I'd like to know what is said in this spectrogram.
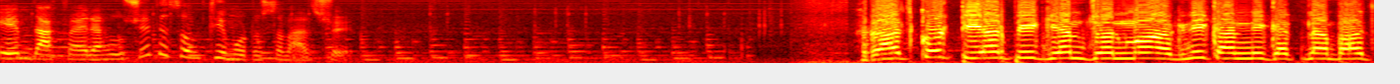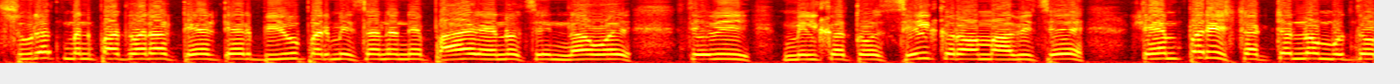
કેમ દાખવાઈ રહ્યું છે તે સૌથી મોટો સવાલ છે. રાજકોટ ટીઆરપી ગેમ ઝોનમાં અગ્નિકાંડની ઘટના બાદ સુરત મનપા દ્વારા ઠેર ઠેર બીયુ પરમિશન અને ફાયર એનઓસી ન હોય તેવી મિલકતો સીલ કરવામાં આવી છે. ટેમ્પરરી સ્ટ્રક્ચરનો મુદ્દો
